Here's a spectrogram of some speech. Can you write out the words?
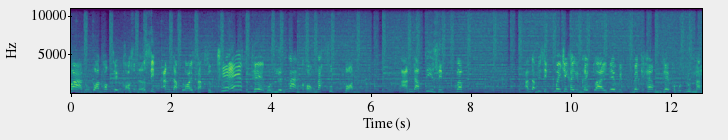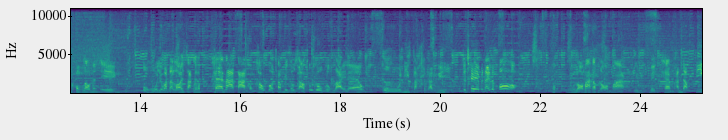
บ้าดูบอลท็อป 10 ขอเสนอ 10 อันดับรอยสักสุดเท่สุดเท่บนเรือนล่างของนักฟุตบอล อันดับที่ 10 ครับ อันดับที่ 10 ไม่ใช่ใครอื่นใครไกลเดวิดเบคแฮมเทพบุตรลูกหนังของเรานั่นเอง โอ้โหอย่าว่าแต่รอยสักเลยครับ แค่หน้าตาของเขาก็ทำให้สาวๆทั่วโลกหลงไหลแล้ว โอ้โหนี่สักขนาดนี้จะเท่ไปไหนล่ะพ่อโอ้โหหล่อมากครับหล่อมากเดวิดเบคแฮมอันดับที่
